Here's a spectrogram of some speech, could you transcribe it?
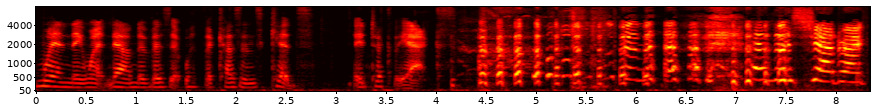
when they went down to visit with the cousin's kids, they took the axe. and then Shadrach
